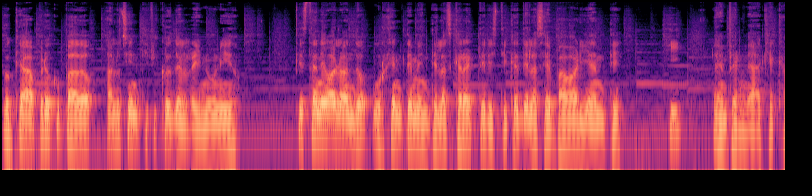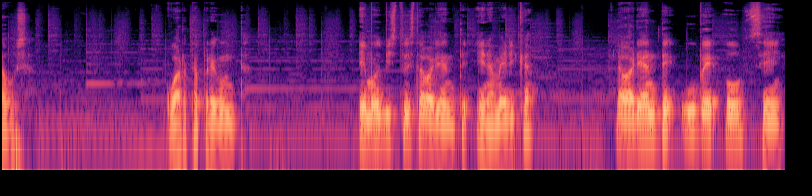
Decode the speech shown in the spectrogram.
lo que ha preocupado a los científicos del Reino Unido, que están evaluando urgentemente las características de la cepa variante y la enfermedad que causa. Cuarta pregunta. ¿Hemos visto esta variante en América? La variante VOC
